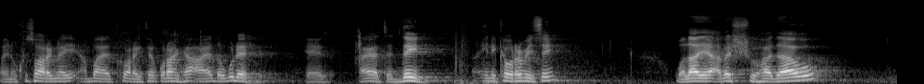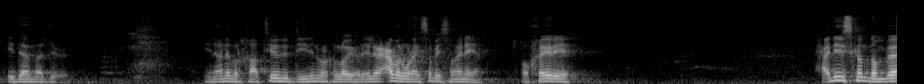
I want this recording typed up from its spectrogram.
Waynu ku soo aragnay amba ku aragtay qur'aanka aayadda ugu dheer ee aayat dayn inay ka warramaysay walaa yaba shuhadaau ida maa ducu inaanay markhaatiyadu diidin marka loo yeedho ilan camal wanaagsan bay sameynayaan oo khayriya xadiiskan dambe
